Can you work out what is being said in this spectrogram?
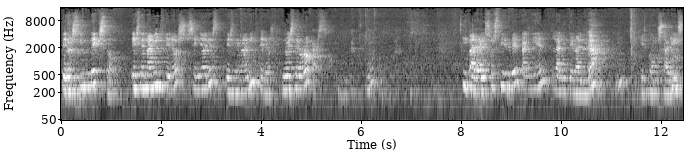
pero si un texto es de mamíferos, señores, es de mamíferos, no es de rocas. Y para eso sirve también la literalidad, que como sabéis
